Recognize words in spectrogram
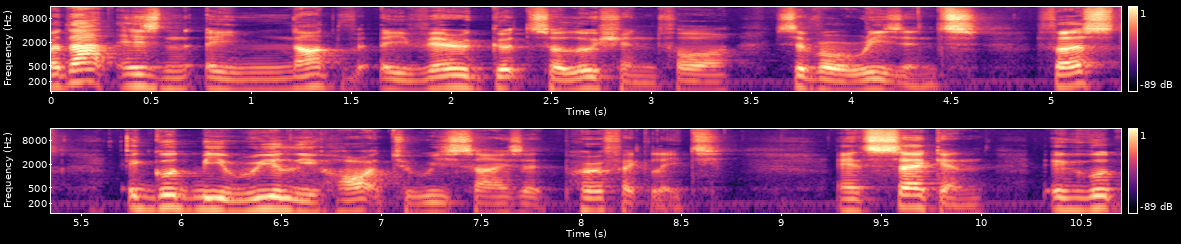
But that is a not a very good solution for several reasons. First, it would be really hard to resize it perfectly. And second, it would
